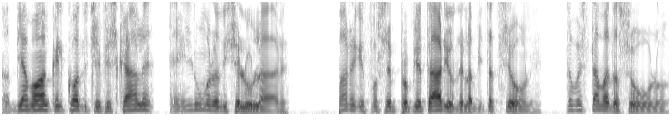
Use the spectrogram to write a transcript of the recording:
Abbiamo anche il codice fiscale e il numero di cellulare. Pare che fosse il proprietario dell'abitazione, dove stava da solo,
